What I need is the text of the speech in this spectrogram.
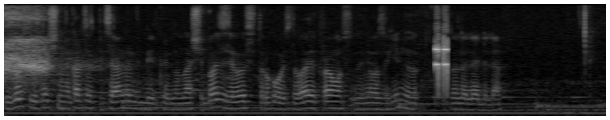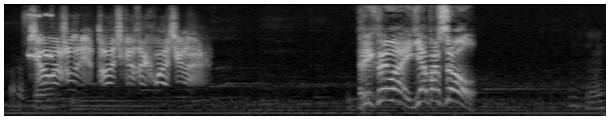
Фігурки відзначені на карті спеціальною відміткою. На нашій базі з'явився торговець. Давай відправимося до нього загін. Ля-ля-ля-ля. Хорошо. Все в ажуре, точка захвачена! Прикрывай, я пошел! Мгм.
